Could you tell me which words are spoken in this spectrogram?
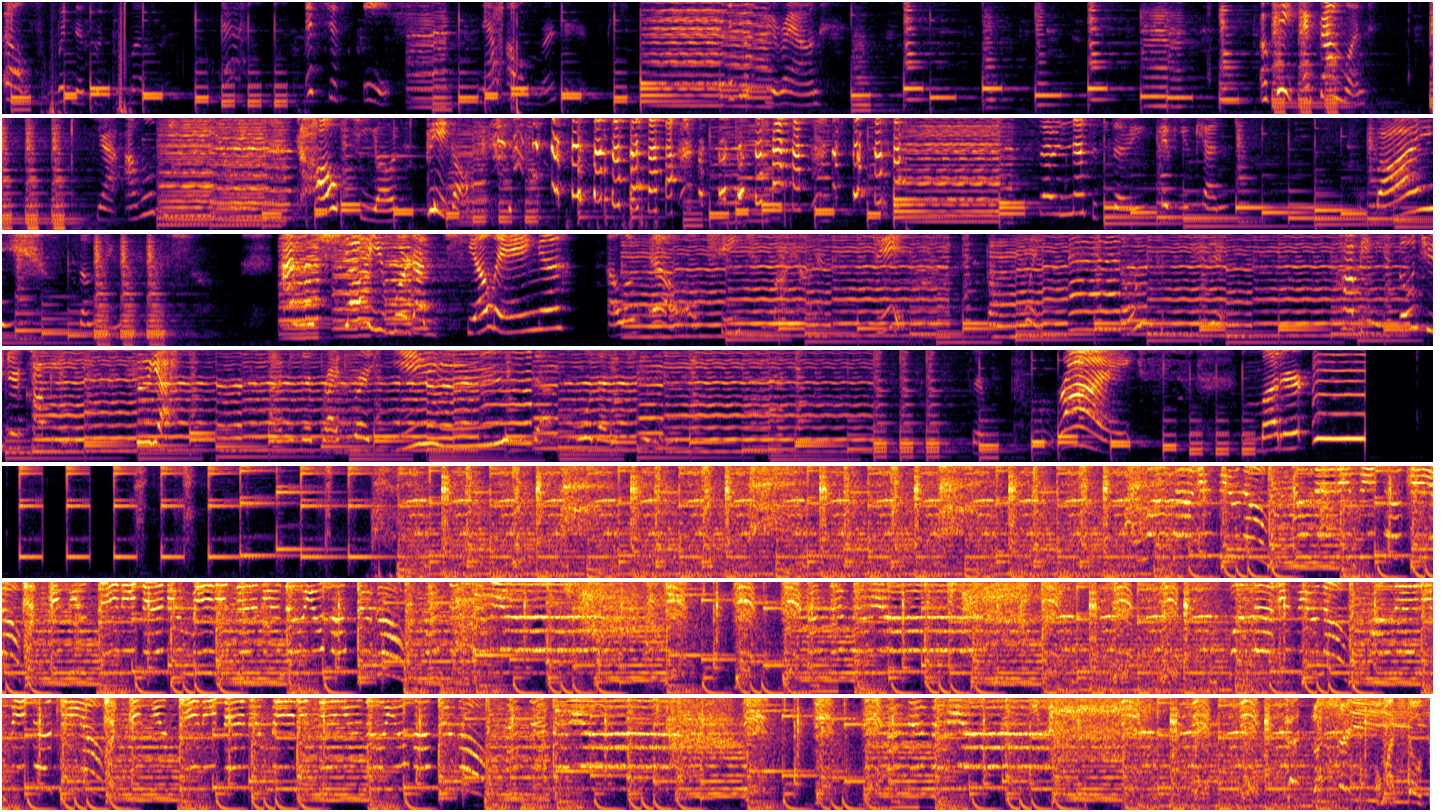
else witness would be murderous. Yeah, it's just E. Now I'll murder people. It must be around. Okay, I found one. Yeah, I will be Tokyo Beagle. than killing. LOL, I'll change my ideas. But wait, don't you dare copy me. Don't you dare copy me. So yeah, I have a surprise for you. That more than killing.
